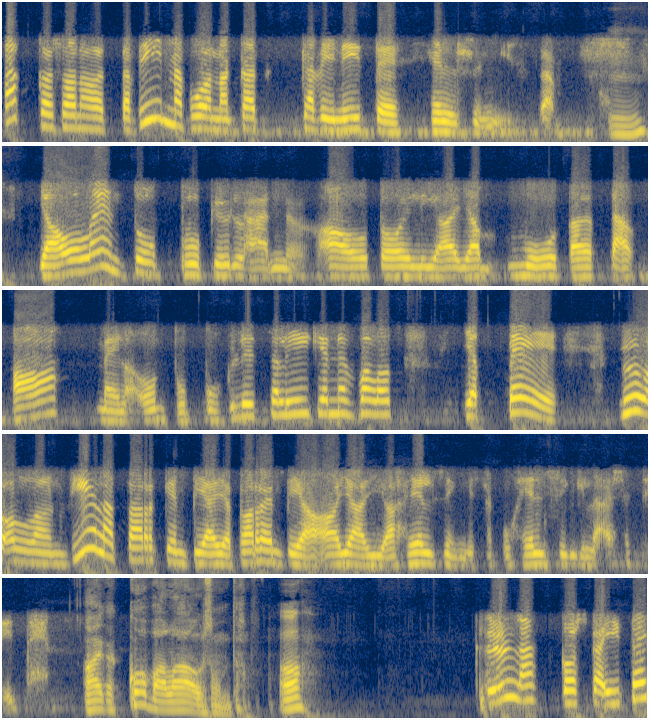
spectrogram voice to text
pakko sanoa, että viime vuonna kä- kävin itse Helsingissä. Mm. Ja olen Tuppukylän autoilija ja muuta, että A, meillä on Tuppukylissä liikennevalot, ja B, me ollaan vielä tarkempia ja parempia ajajia Helsingissä kuin helsinkiläiset itse. Aika kova lausunto. Oh. Kyllä, koska itse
